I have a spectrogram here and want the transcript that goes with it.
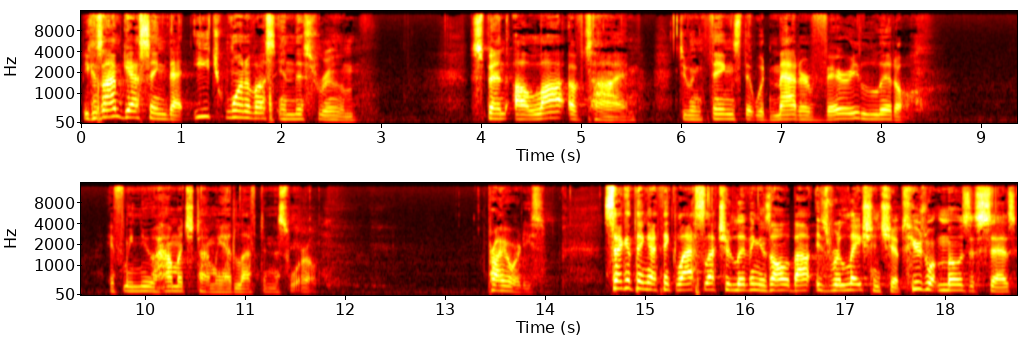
Because I'm guessing that each one of us in this room spend a lot of time doing things that would matter very little if we knew how much time we had left in this world. Priorities. Second thing I think last lecture living is all about is relationships. Here's what Moses says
